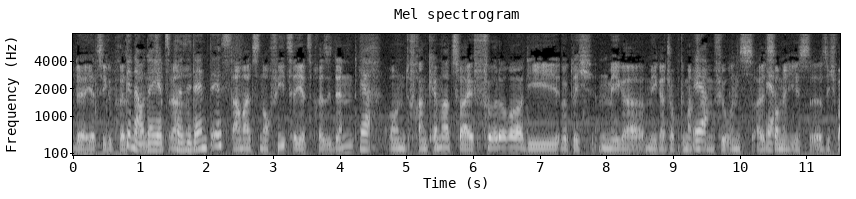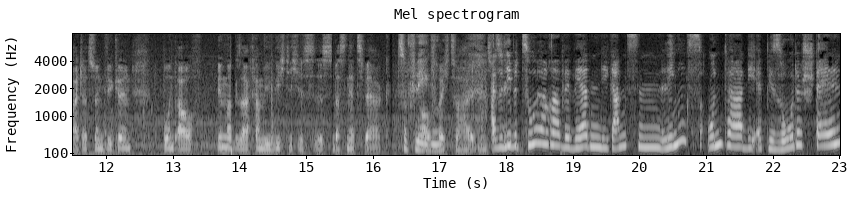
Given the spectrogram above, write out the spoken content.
der jetzige Präsident. Genau, der jetzt ähm, Präsident ist. Damals noch Vize, jetzt Präsident. Ja. Und Frank Kemmer, zwei Förderer, die wirklich einen mega, mega Job gemacht haben für uns als. Sommeliers, äh, sich weiterzuentwickeln und auch immer gesagt haben, wie wichtig es ist, das Netzwerk Zu pflegen. aufrechtzuerhalten. Also liebe Zuhörer, wir werden die ganzen Links unter die Episode stellen,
